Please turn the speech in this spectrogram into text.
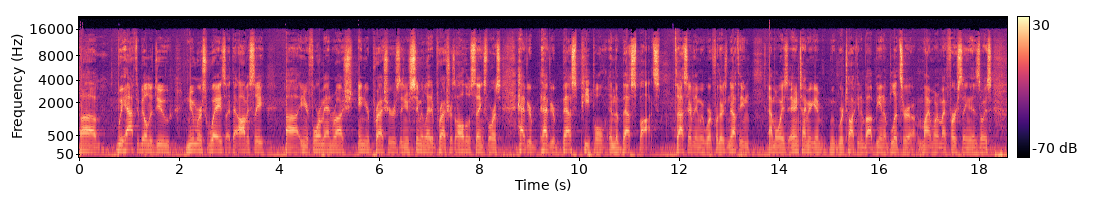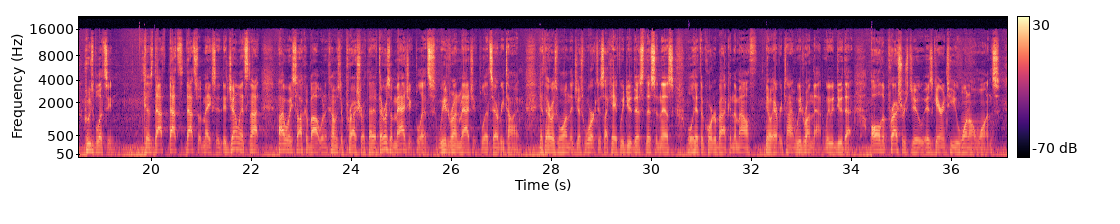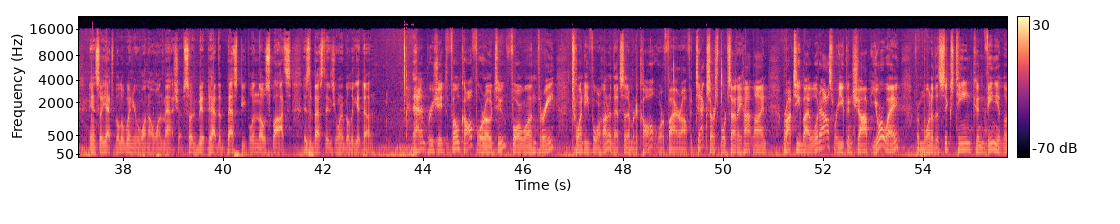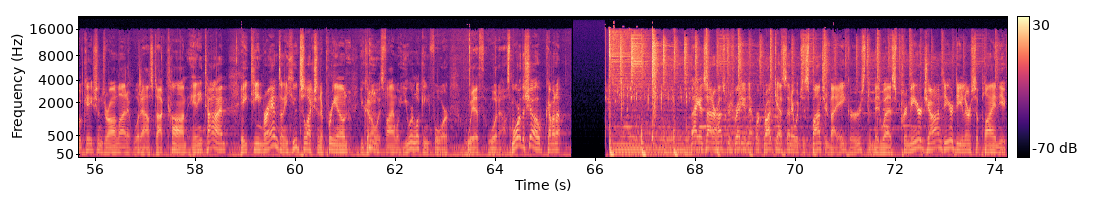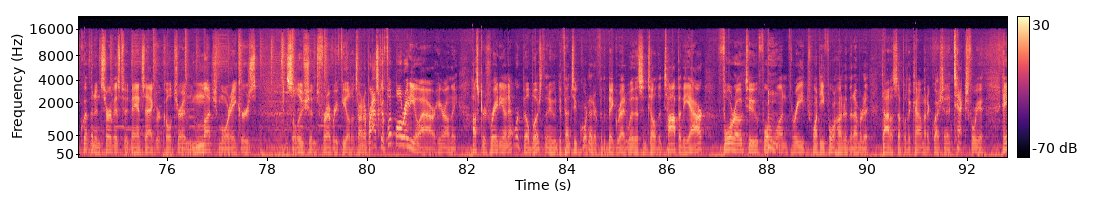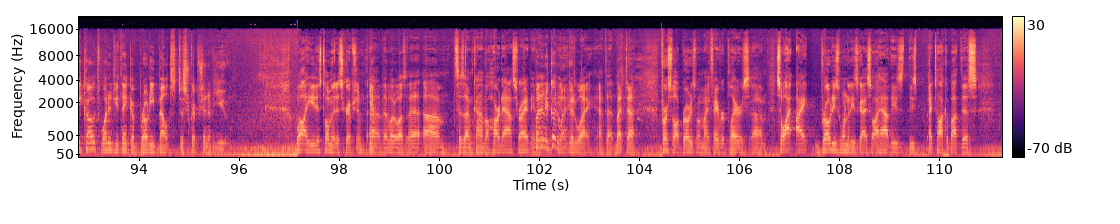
Uh, we have to be able to do numerous ways like that. Obviously, uh, in your four-man rush, in your pressures, in your simulated pressures, all those things for us. Have your have your best people in the best spots. So that's everything we work for. There's nothing. I'm always anytime you're getting, we're talking about being a blitzer. My one of my first thing is always who's blitzing because that, that's that's what makes it. it. Generally, it's not. I always talk about when it comes to pressure that. If there was a magic blitz, we'd run magic blitz every time. If there was one that just worked, it's like, hey, if we do this, this, and this, we'll hit the quarterback in the mouth. You know, every time we'd run that. We would do that. All the pressures do is guarantee you one-on-ones, and so you have to be able to win your one-on-one matchup. So to, be, to have the best people in those spots is the best things you want to be able to get done. Adam, appreciate the phone call 402 413 2400. That's the number to call or fire off a text. Our Sports Sunday hotline brought to you by Woodhouse, where you can shop your way from one of the 16 convenient locations or online at woodhouse.com anytime. 18 brands and a huge selection of pre owned. You can always find what you are looking for with Woodhouse. More of the show coming up. Back inside our Huskers Radio Network Broadcast Center, which is sponsored by AKRS, the Midwest premier John Deere dealer supplying the equipment and service to advance agriculture and much more. AKRS solutions for every field. It's our Nebraska Football Radio Hour here on the Huskers Radio Network. Bill Busch, the new defensive coordinator for the Big Red, with us until the top of the hour. 402 413 2400, the number to dot us up with a comment, a question, a text for you. Hey, Coach, what did you think of Brody Belt's description of you? Well, you just told me the description. Yep. Uh, that what it was. Uh, um, it says I'm kind of a hard ass, right? But in a good way. In a good way. At that. But uh, first of all, Brody's one of my favorite players. Um, so I, I, Brody's one of these guys. So I have these these. I talk about this.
